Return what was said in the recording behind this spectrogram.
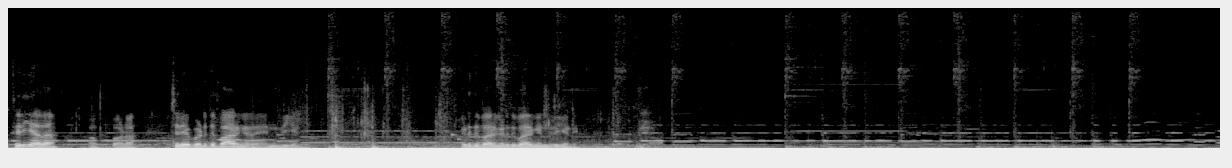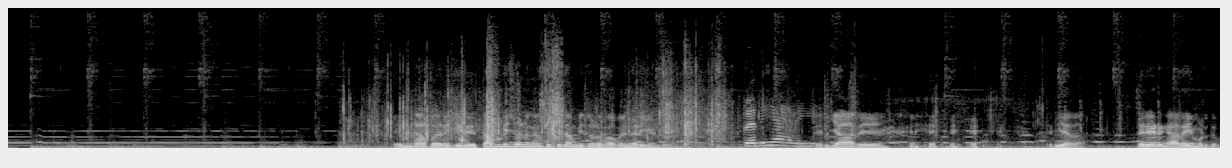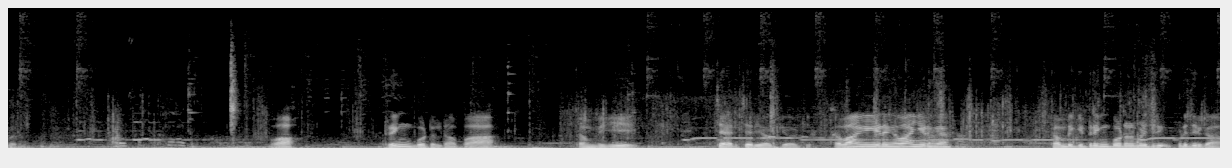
தெரியாதா? அப்பாடா. சரி அப்போ எடுத்து பாருங்க அதை எந்திரிக்கண்டு எடுத்து பாருங்க எடுத்து பாருங்க எந்திரிக்கண்டு என்ன அப்ப இருக்குது தம்பி சொல்லுங்க குட்டி தம்பி சொல்லுங்க அப்ப என்ன இருக்கண்டு தெரியாது தெரியாதே சரி எடுங்க அதையும் எடுத்து பாருங்க வா ட்ரிங்க் போட்டுல்டாப்பா தம்பிக்கு சரி சரி ஓகே ஓகே வாங்கிடுங்க வாங்கிடுங்க தம்பிக்கு ட்ரிங்க் போட்டல் பிடிச்சிரு பிடிச்சிருக்கா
